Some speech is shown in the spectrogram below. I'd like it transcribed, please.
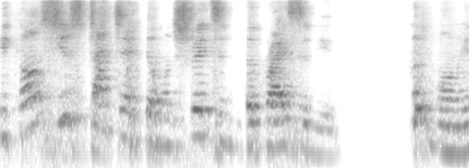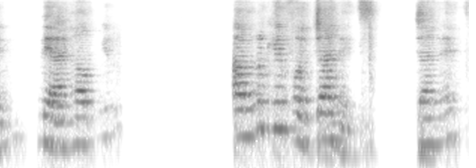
because you started demonstrating the Christ in you. Good morning, may I help you? I'm looking for Janet. Janet,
